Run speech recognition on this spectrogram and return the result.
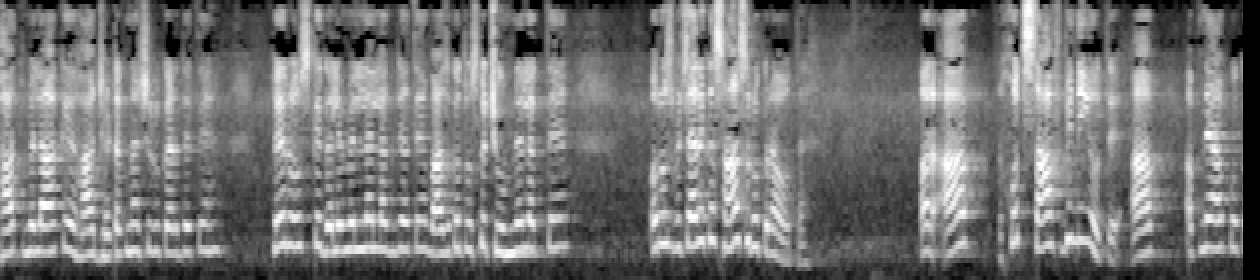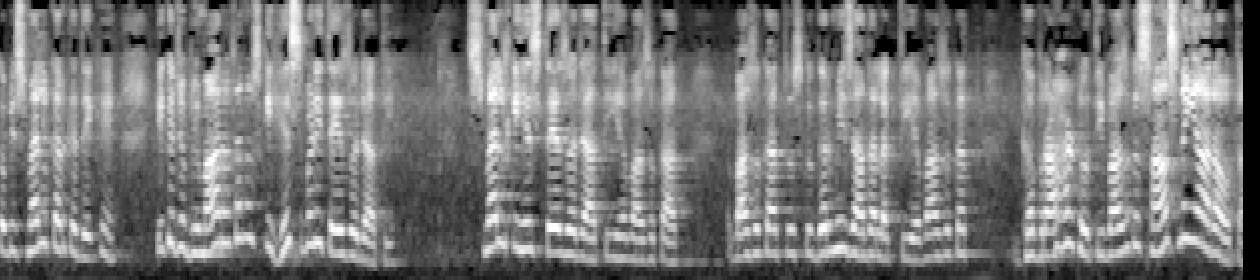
ہاتھ ملا کے ہاتھ جھٹکنا شروع کر دیتے ہیں، پھر اس کے گلے ملنے لگ جاتے ہیں، بعض اوقات اس کو چومنے لگتے ہیں۔ اور اس بےچارے کا سانس رک رہا ہوتا ہے۔ اور آپ خود صاف بھی نہیں ہوتے۔ آپ اپنے آپ کو کبھی اسمیل کر کے دیکھیں، کیونکہ جو بیمار ہوتا ہے نا، اس کی حص بڑی تیز ہو جاتی۔ اسمیل کی حص تیز ہو جاتی ہے بعض اوقات۔ بعض اوقات اس کو گرمی زیادہ لگتی ہے، بعض اوقات گھبراہٹ ہوتی، بعض اوقات سانس نہیں آ رہا ہوتا۔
